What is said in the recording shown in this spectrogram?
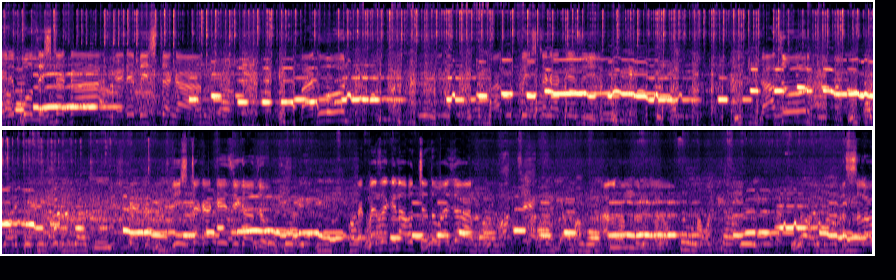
এটা পঁচিশ টাকা এটা বিশ টাকা। বাগুন বাগুন বিশ টাকা কেজি। গাজর, বিশ টাকা কেজি গাজর। বেচা কিনা হচ্ছে তো ভাইজান? আলহামদুলিল্লাহ। আসসালামু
